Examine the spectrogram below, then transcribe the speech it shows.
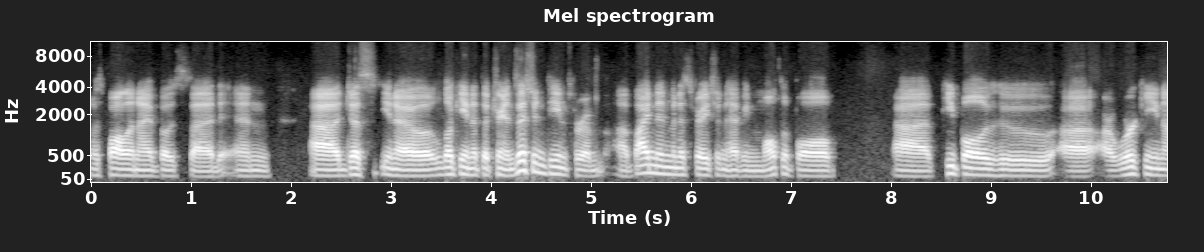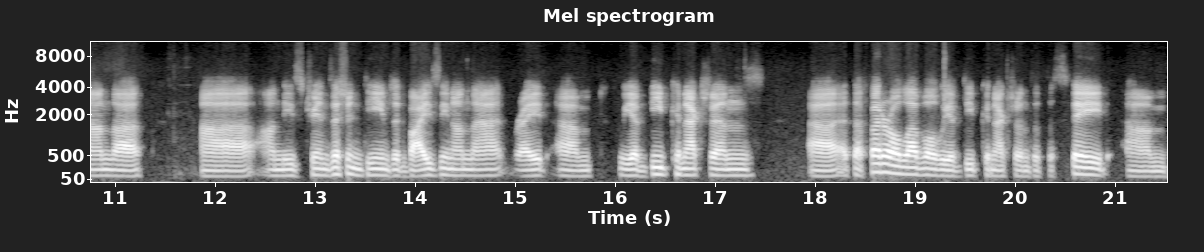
as Paul and I have both said, and uh, just, you know, looking at the transition teams for a, a Biden administration, having multiple uh, people who uh, are working on the uh, on these transition teams, advising on that, right? Um, we have deep connections uh, at the federal level. We have deep connections at the state. Um,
